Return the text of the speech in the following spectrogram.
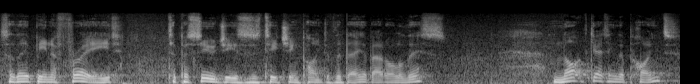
So they've been afraid to pursue Jesus' teaching point of the day about all of this, not getting the point,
